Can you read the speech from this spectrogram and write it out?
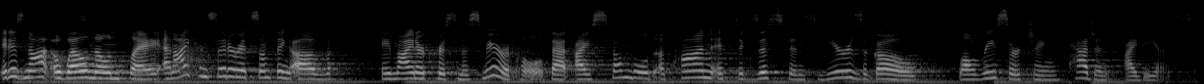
It is not a well known play, and I consider it something of a minor Christmas miracle that I stumbled upon its existence years ago while researching pageant ideas.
